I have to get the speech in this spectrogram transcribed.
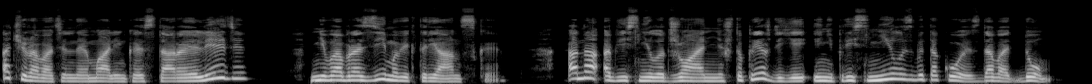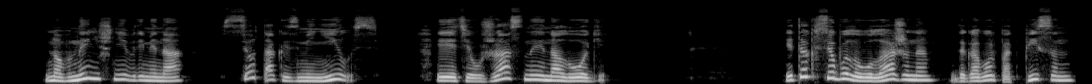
Очаровательная маленькая старая леди, невообразимо викторианская. Она объяснила Джоанне, что прежде ей и не приснилось бы такое — сдавать дом. Но в нынешние времена все так изменилось, и эти ужасные налоги. И так все было улажено, договор подписан,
